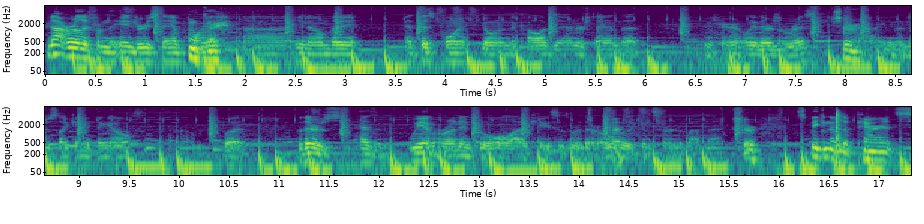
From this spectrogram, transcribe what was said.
Not really from the injury standpoint. Okay. Uh, you know, they at this point going into college, they understand that inherently there's a risk. Sure. Uh, you know, just like anything else. Um, but but there's hasn't we haven't run into a whole lot of cases where they're overly concerned about that. sure? Speaking of the parents,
